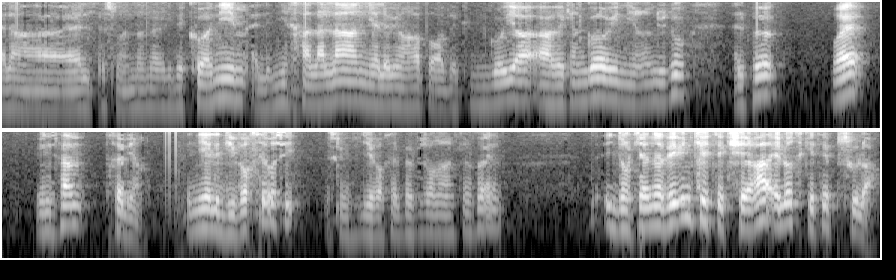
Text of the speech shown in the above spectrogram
elle, peut se marier avec des Kohanim, elle est ni halala, ni elle a eu un rapport avec une Goya, avec un Goy, ni rien du tout, elle peut, ouais, une femme, très bien. Et ni elle est divorcée aussi, parce qu'une divorcée, elle peut plus en avec un Kohen. donc il y en avait une qui était Kshera et l'autre qui était Psula.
